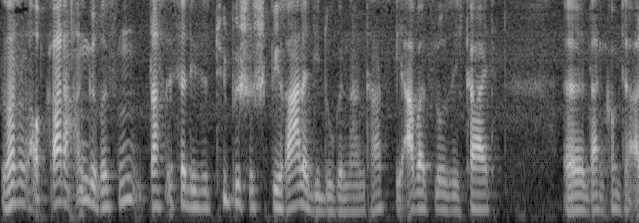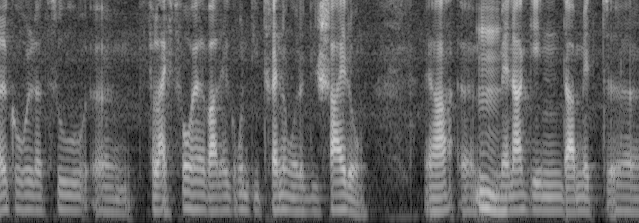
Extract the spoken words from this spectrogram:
du hast es auch gerade angerissen. Das ist ja diese typische Spirale, die du genannt hast, die Arbeitslosigkeit. Äh, dann kommt der Alkohol dazu. Ähm, vielleicht vorher war der Grund die Trennung oder die Scheidung. Ja, ähm, mhm. Männer gehen damit äh,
